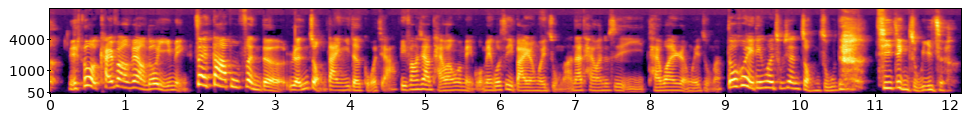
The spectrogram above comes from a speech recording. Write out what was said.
你如果开放非常多移民，在大部分的人种单一的国家，比方像台湾或美国，美国是以白人为主嘛，那台湾就是以台湾人为主嘛，都会一定会出现种族的激进主义者。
